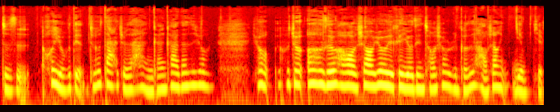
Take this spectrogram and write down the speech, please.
就是会有点，就是大家觉得他很尴尬，但是又又又觉得呃，这好好笑，又也可以有点嘲笑人，可是好像也也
